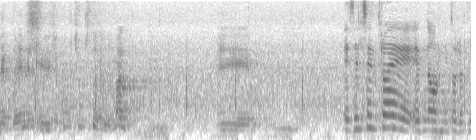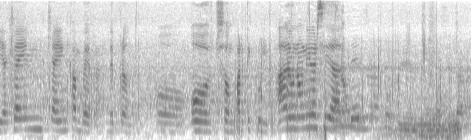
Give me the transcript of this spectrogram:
me pueden escribir, yo con mucho gusto se los mando. Eh, es el centro de etnoornitología que hay en, que hay en Canberra, de pronto, o, o son particulares. Ah, de una universidad. No, de Nueva Zelanda.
